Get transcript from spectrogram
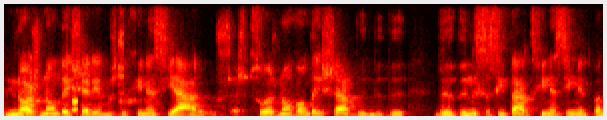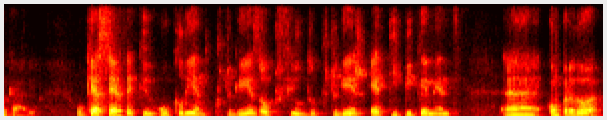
nós não deixaremos de financiar, as pessoas não vão deixar de, de, de, de necessitar de financiamento bancário. O que é certo é que o cliente português, ou o perfil do português, é tipicamente uh, comprador,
